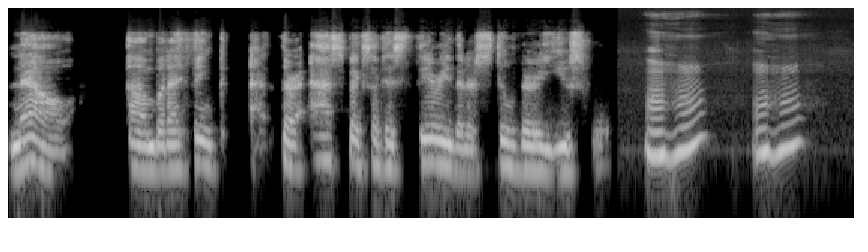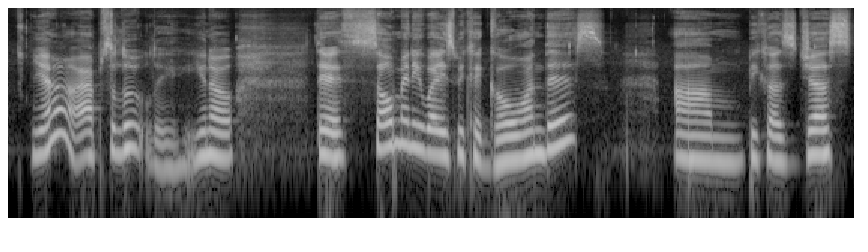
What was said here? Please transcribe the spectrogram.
now, um, but I think there are aspects of his theory that are still very useful. Mm-hmm. Mm-hmm. Yeah, absolutely. You know, there's so many ways we could go on this um, because just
